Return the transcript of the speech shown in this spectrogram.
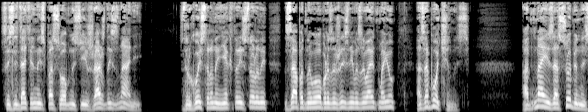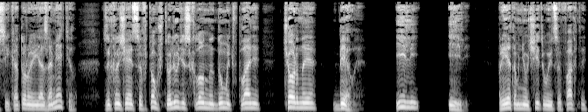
созидательной способностью и жаждой знаний. С другой стороны, некоторые стороны западного образа жизни вызывают мою озабоченность. Одна из особенностей, которую я заметил, заключается в том, что люди склонны думать в плане черное-белое, или-или. При этом не учитываются факты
